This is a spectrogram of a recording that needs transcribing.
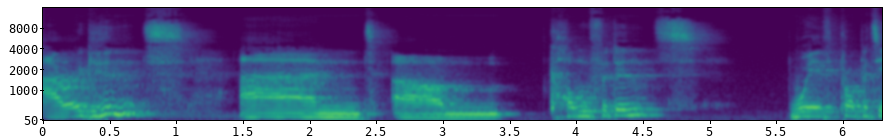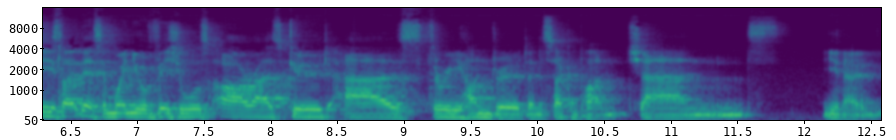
arrogance and um, confidence with properties like this. And when your visuals are as good as 300 and Sucker Punch and, you know,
